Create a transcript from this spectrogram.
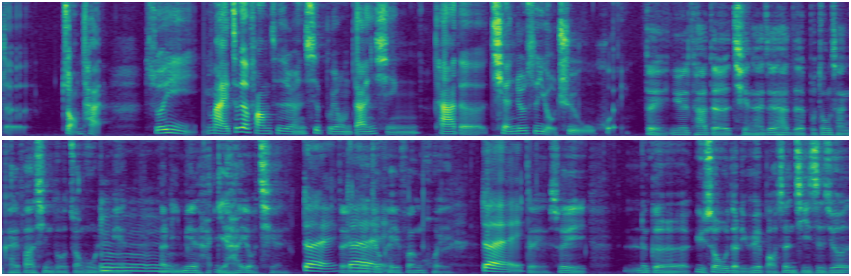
的状态。所以买这个房子的人是不用担心他的钱就是有去无回。对，因为他的钱还在他的不动产开发信托账户里面，嗯、那里面还也还有钱。对对，那就可以分回。对对，所以那个预售物的履约保证机制，就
